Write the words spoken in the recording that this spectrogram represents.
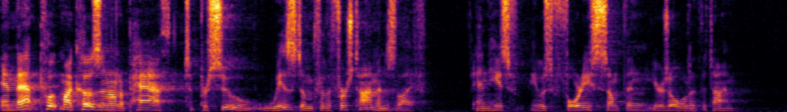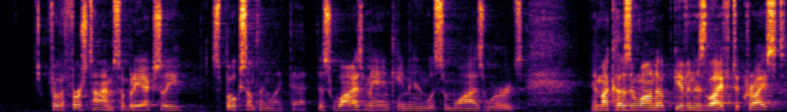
And that put my cousin on a path to pursue wisdom for the first time in his life. And he's, he was 40 something years old at the time. For the first time, somebody actually spoke something like that. This wise man came in with some wise words. And my cousin wound up giving his life to Christ,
